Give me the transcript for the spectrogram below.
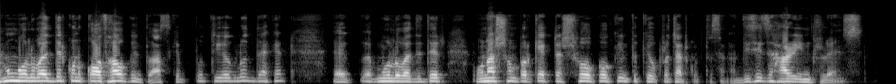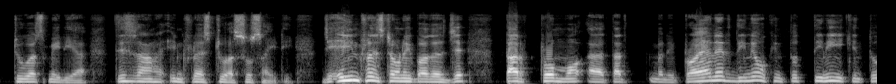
এবং মৌলবাদীদের কোনো কথাও কিন্তু, আজকে পত্রিকাগুলো দেখেন মৌলবাদীদের ওনার সম্পর্কে একটা শোকও কিন্তু কেউ প্রচার করতেছে না। This is her influence towards media this is her influence towards society যে এই ইনফ্লুয়েন্সটা উনি বলেন যে তার তার মানে প্রয়াণের দিনেও কিন্তু তিনি কিন্তু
